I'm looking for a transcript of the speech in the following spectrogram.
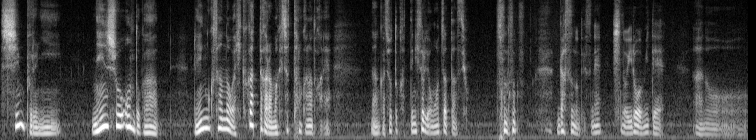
シンプルに燃焼温度が煉獄さんの方が低かったから負けちゃったのかなとかね。なんかちょっと勝手に一人で思っちゃったんですよ。そのガスのですね火の色を見てあの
